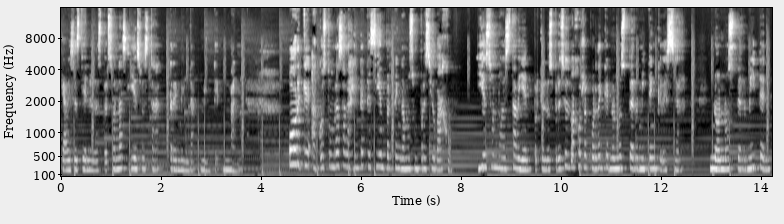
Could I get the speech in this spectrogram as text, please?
que a veces tienen las personas y eso está tremendamente mal. Porque acostumbras a la gente a que siempre tengamos un precio bajo y eso no está bien porque los precios bajos recuerden que no nos permiten crecer, no nos permiten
